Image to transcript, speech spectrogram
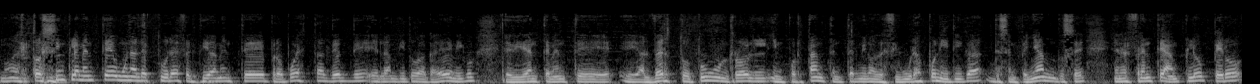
¿no? Esto es simplemente una lectura efectivamente propuesta desde el ámbito académico. Evidentemente, eh, Alberto tuvo un rol importante en términos de figuras políticas, desempeñándose en el Frente Amplio, pero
